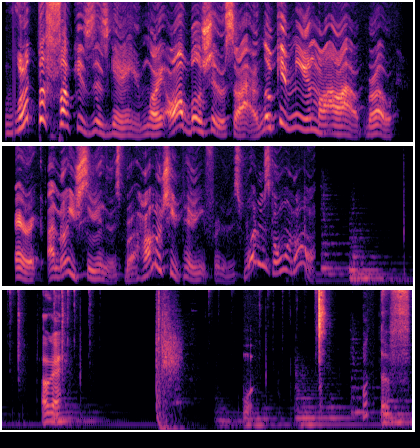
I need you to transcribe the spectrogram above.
What the fuck is this game? Like, all bullshit aside, look at me in my eye, bro. Eric, I know you've seen this, bro. How much you paying for this? What is going on? Okay. What, what the f-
